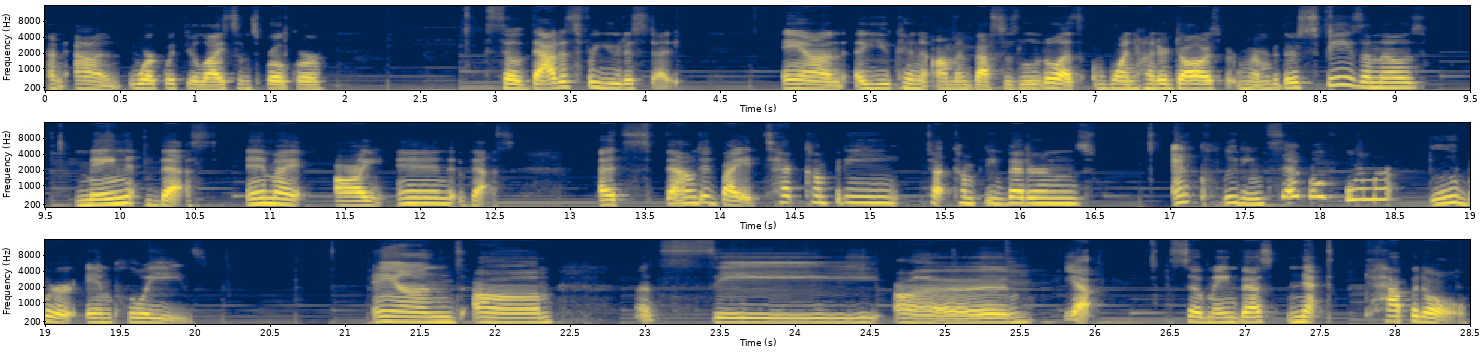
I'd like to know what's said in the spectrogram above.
and, and work with your licensed broker. So that is for you to study. And uh, you can um, invest as little as $100, but remember there's fees on those. Main Vest, M I I N Vest. It's founded by a tech company, tech company veterans, including several former Uber employees. And um, let's see, uh, yeah, so Mainvest Net Capital.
